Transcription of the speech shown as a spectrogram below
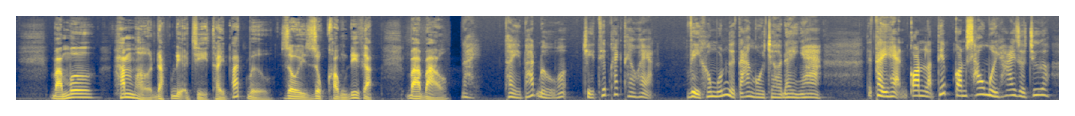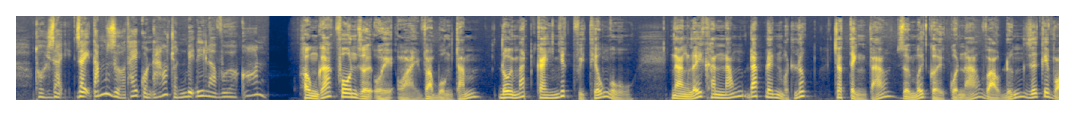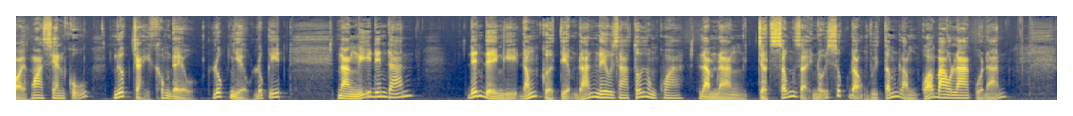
Bà mơ hăm hở đọc địa chỉ thầy bát bửu rồi dục Hồng đi gặp. Bà bảo, Này, thầy bát bửu chỉ tiếp khách theo hẹn, vì không muốn người ta ngồi chờ đầy nhà. Thế thầy hẹn con là tiếp con sau 12 giờ trưa. Thôi dậy, dậy tắm rửa thay quần áo chuẩn bị đi là vừa con. Hồng gác phôn rồi uể oải vào buồng tắm, đôi mắt cay nhức vì thiếu ngủ. Nàng lấy khăn nóng đắp lên một lúc cho tỉnh táo rồi mới cởi quần áo vào đứng dưới cái vòi hoa sen cũ, nước chảy không đều, lúc nhiều lúc ít. Nàng nghĩ đến đán, đến đề nghị đóng cửa tiệm đán nêu ra tối hôm qua, làm nàng chợt sống dậy nỗi xúc động vì tấm lòng quá bao la của đán.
